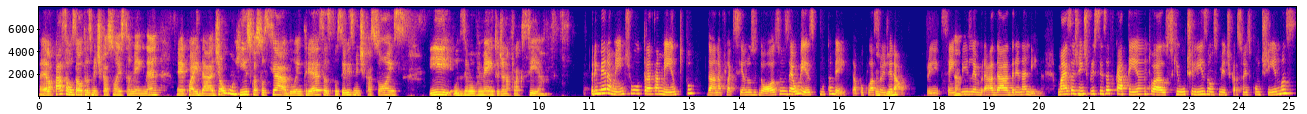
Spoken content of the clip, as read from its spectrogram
ela passa a usar outras medicações também, né, é, com a idade. Algum risco associado entre essas possíveis medicações e o desenvolvimento de anafilaxia? Primeiramente, o tratamento da anafilaxia nos idosos é o mesmo também, da população uhum. em geral sempre ah. lembrar da adrenalina. Mas a gente precisa ficar atento aos que utilizam as medicações contínuas,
